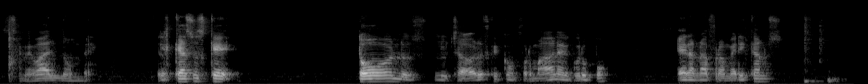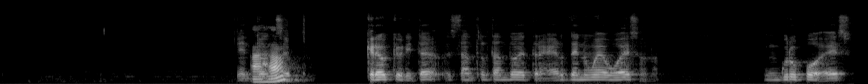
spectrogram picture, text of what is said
Se me va el nombre. El caso es que todos los luchadores que conformaban el grupo eran afroamericanos. Entonces, creo que ahorita están tratando de traer de nuevo eso, ¿no? Un grupo de eso.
